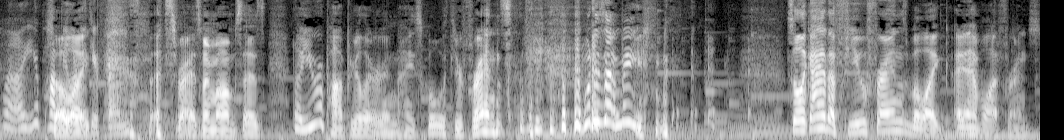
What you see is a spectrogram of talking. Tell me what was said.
Well, you're popular like, with your friends. That's right. As my mom says, no, you were popular in high school with your friends. what does that mean? so like, I had a few friends, but like, I didn't have a lot of friends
